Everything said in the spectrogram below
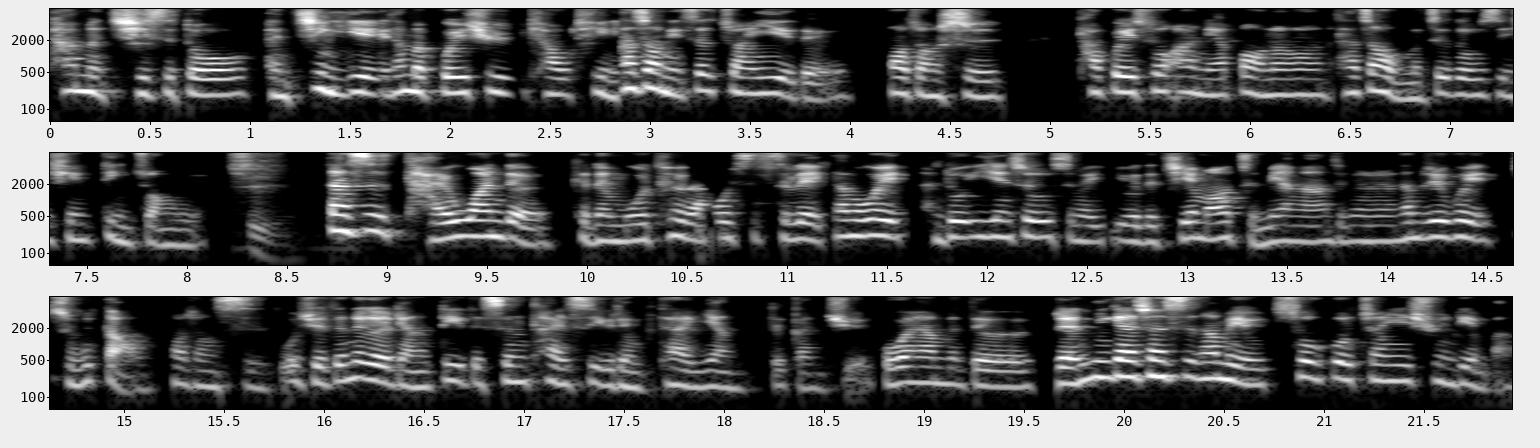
他们其实都很敬业，他们不会去挑剔。他知道你是专业的化妆师，他不会说啊，你要帮我弄弄。他知道我们这都是先定妆的。是。但是台湾的可能模特啊，或是之类，他们会很多意见说什么有的睫毛怎么样啊，怎么样，他们就会主导化妆师。我觉得那个两地的生态是有点不太一样的感觉。国外他们的人应该算是他们有受过专业训练吧，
